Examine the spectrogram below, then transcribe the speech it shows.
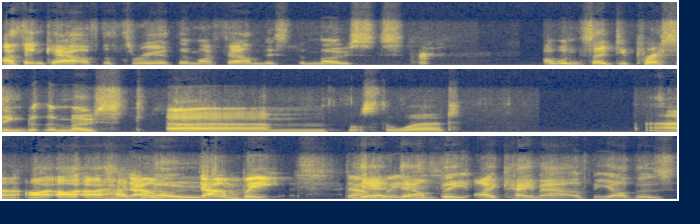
I think out of the three of them, I found this the most. I wouldn't say depressing, but the most. Um, what's the word? Uh, I, I, I had down no. downbeat yeah, downbeat downbeat. I came out of the others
